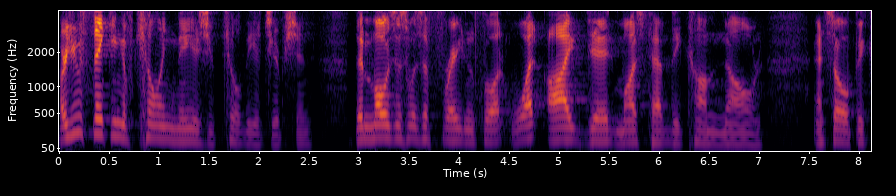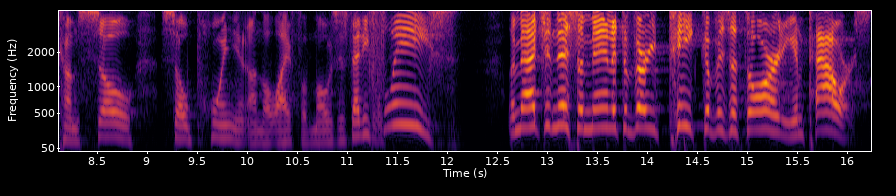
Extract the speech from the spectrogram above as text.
Are you thinking of killing me as you killed the Egyptian? Then Moses was afraid and thought, What I did must have become known. And so it becomes so, so poignant on the life of Moses that he flees. Imagine this a man at the very peak of his authority and powers,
